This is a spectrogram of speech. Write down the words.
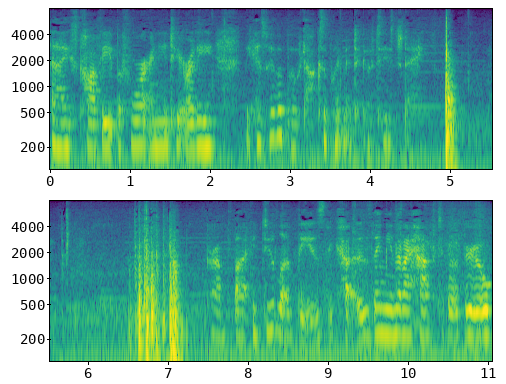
an iced coffee before I need to get ready because we have a Botox appointment to go to today. Crap but I do love these because they mean that I have to go through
